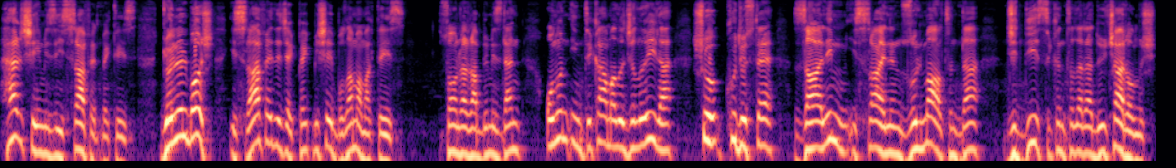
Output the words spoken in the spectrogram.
Her şeyimizi israf etmekteyiz. Gönül boş, israf edecek pek bir şey bulamamaktayız. Sonra Rabbimizden onun intikam alıcılığıyla şu Kudüs'te zalim İsrail'in zulmü altında ciddi sıkıntılara düçar olmuş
